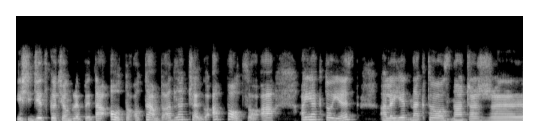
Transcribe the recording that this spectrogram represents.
jeśli dziecko ciągle pyta o to, o tamto, a dlaczego, a po co, a, a jak to jest, ale jednak to oznacza, że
